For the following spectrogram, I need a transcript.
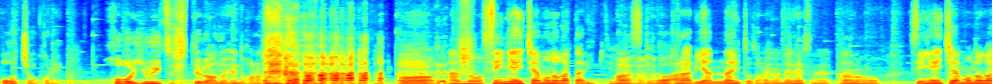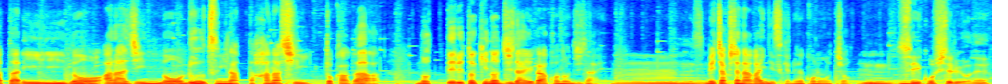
王朝これほぼ唯一知ってるあの辺の話。あの千夜一夜物語っていうんですけど、アラビアンナイトとかってね、ね、あの千夜一夜物語のアラジンのルーツになった話とかが載ってる時の時代がこの時代めちゃくちゃ長いんですけどねこの王朝、うん、成功してるよね、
